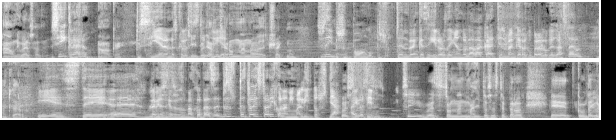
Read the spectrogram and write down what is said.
Ah, Universal. Sí, claro. Ah, ok. Pues sí, eran los que los Sí, pues ya anunciaron una nueva de Shrek, ¿no? Sí, pues supongo, pues tendrán que seguir ordeñando la vaca, tendrán que recuperar lo que gastaron. Ah, claro. Y este, eh, la vida de tus mascotas, pues Toy Story con animalitos, ya, Pues, ahí lo tienen. Sí, pues, son animalitos, este, pero eh, como te digo,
